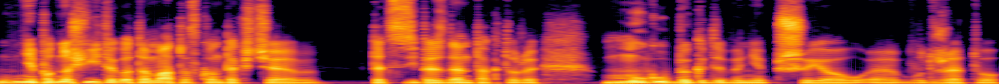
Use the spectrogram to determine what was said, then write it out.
nie podnosili tego tematu w kontekście decyzji prezydenta, który mógłby, gdyby nie przyjął e, budżetu,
